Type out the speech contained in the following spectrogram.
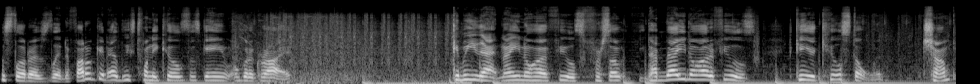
The slaughter is lit. If I don't get at least 20 kills this game, I'm gonna cry. Give me that. Now you know how it feels for some. Now you know how it feels to get your kill stolen, chump.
